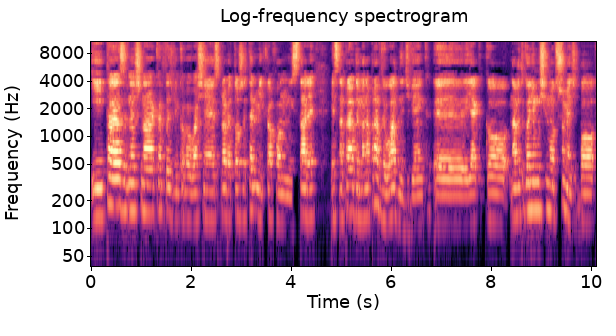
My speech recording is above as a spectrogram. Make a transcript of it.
i ta zewnętrzna karta dźwiękowa właśnie sprawia to, że ten mikrofon mój stary jest naprawdę, ma naprawdę ładny dźwięk. Yy, jak go, nawet go nie musimy odszumiać, bo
